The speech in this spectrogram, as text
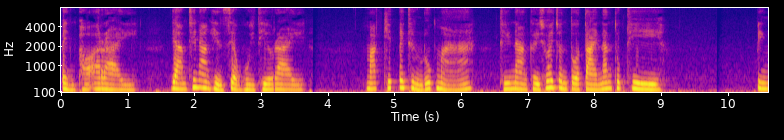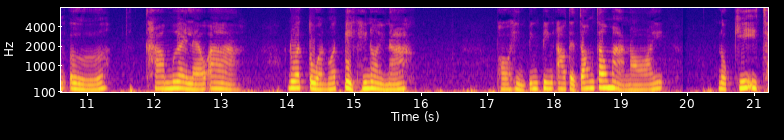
เป็นเพราะอะไร ยามที่นางเห็นเสี่ยวหุยทีไร มักคิดไปถึงลูกหมา ที่นางเคยช่วยจนตัวตายนั่นทุกที ปิงเอ๋อข้าเมื่อยแล้วอะนวดตัวนวดปีกให้หน่อยนะ พอเห็นปิงปิงเอาแต่จ้องเจ้าหมาน้อย นกขี้อิจฉ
